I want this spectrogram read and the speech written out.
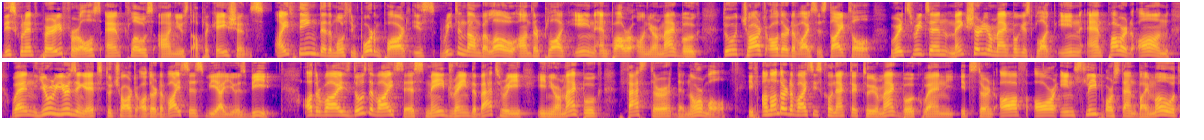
disconnect peripherals and close unused applications. I think that the most important part is written down below under plug in and power on your MacBook to charge other devices title, where it's written make sure your MacBook is plugged in and powered on when you're using it to charge other devices via USB. Otherwise, those devices may drain the battery in your MacBook faster than normal. If another device is connected to your MacBook when it's turned off or in sleep or standby mode,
